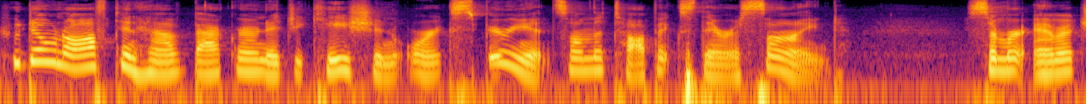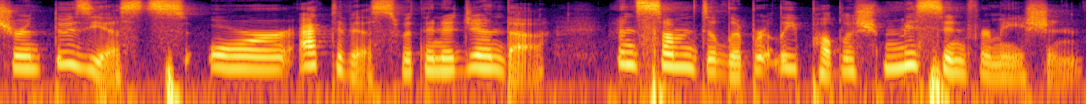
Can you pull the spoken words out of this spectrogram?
who don't often have background education or experience on the topics they're assigned. Some are amateur enthusiasts or activists with an agenda, and some deliberately publish misinformation,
